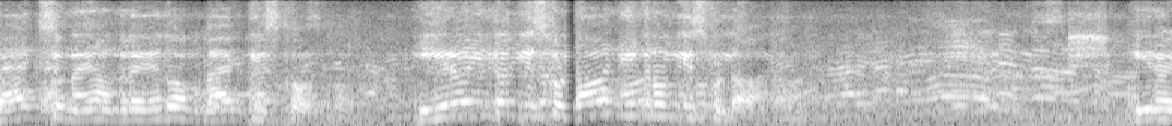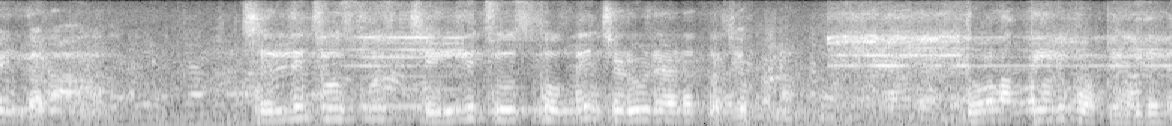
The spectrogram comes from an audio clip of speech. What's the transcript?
బ్యాగ్స్ ఉన్నాయి. అందులో ఏదో ఒక బ్యాగ్ తీసుకో. హీరోయిన్తో తీసుకుంటావా? నీకు నువ్వు తీసుకుంటావా? హీరోయిన్ తోనా చెల్లి చూస్తూ చెల్లి చూస్తుంది చెడు డేడతో చెప్పున్నా దూల తీరిపోతుంది ఇంటికి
